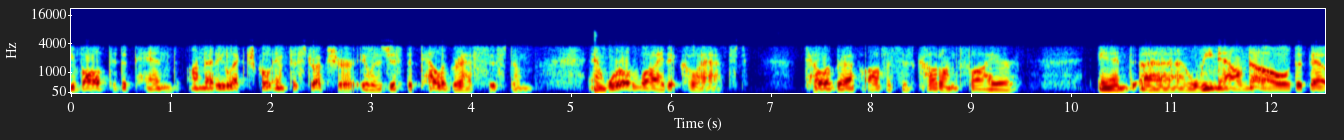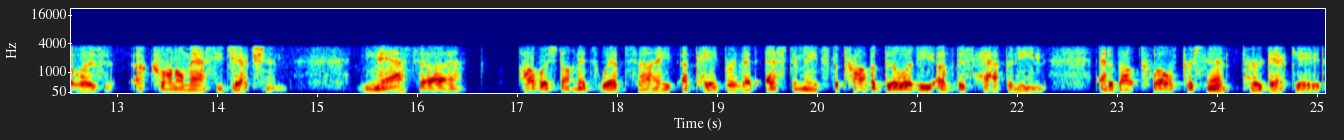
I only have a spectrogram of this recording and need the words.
evolved to depend on that electrical infrastructure. It was just the telegraph system and worldwide it collapsed. Telegraph offices caught on fire, and uh, we now know that that was a coronal mass ejection. NASA published on its website a paper that estimates the probability of this happening at about 12% per decade.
